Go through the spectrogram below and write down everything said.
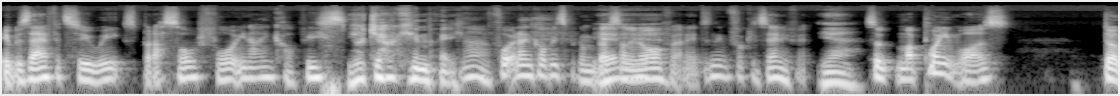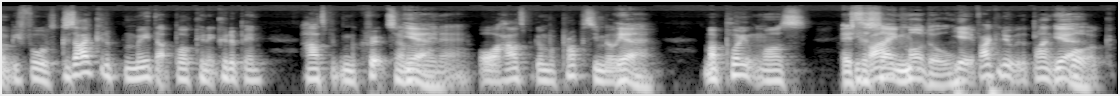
It was there for two weeks, but I sold 49 copies. You're joking, mate. No, 49 copies to become a Yeah, best-selling yeah. author, and it doesn't even fucking say anything. Yeah. So my point was, don't be fooled, because I could have made that book, and it could have been how to become a crypto Yeah. millionaire or how to become a property millionaire. My point was, It's the I same could- model. Yeah, if I can do it with a blank book,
